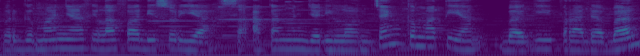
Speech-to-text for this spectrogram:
Bergemanya khilafah di Suriah seakan menjadi lonceng kematian bagi peradaban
